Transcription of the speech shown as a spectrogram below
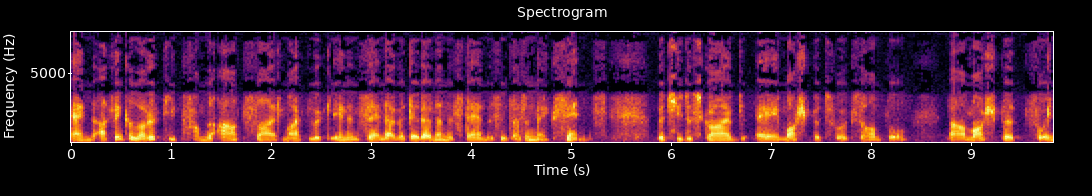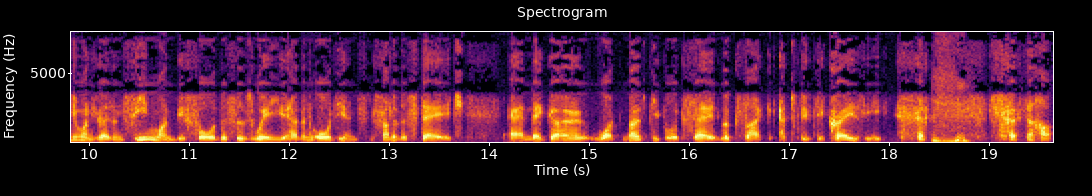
And I think a lot of people from the outside might look in and say, no, but they don't understand this. It doesn't make sense. But you described a mosh pit, for example. Now, a mosh pit, for anyone who hasn't seen one before, this is where you have an audience in front of a stage and they go what most people would say looks like absolutely crazy. so now,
